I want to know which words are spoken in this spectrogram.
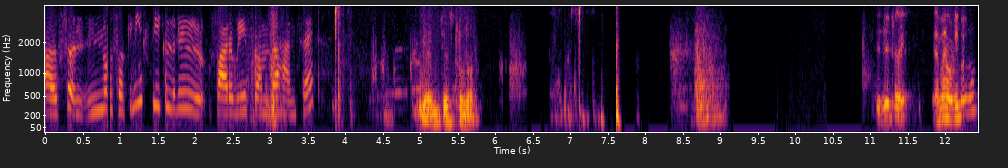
Uh, sir, no, sir. Can you speak a little far away from the handset? Yeah, just hold on. Is it right? Am I audible now?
